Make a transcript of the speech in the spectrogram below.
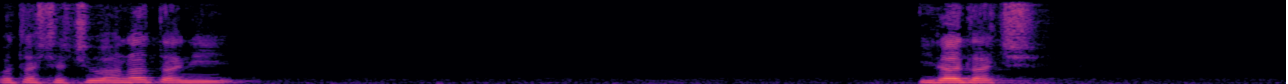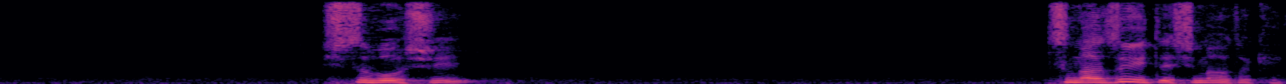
私たちはあなたに苛立ち失望しつまずいてしまう時に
